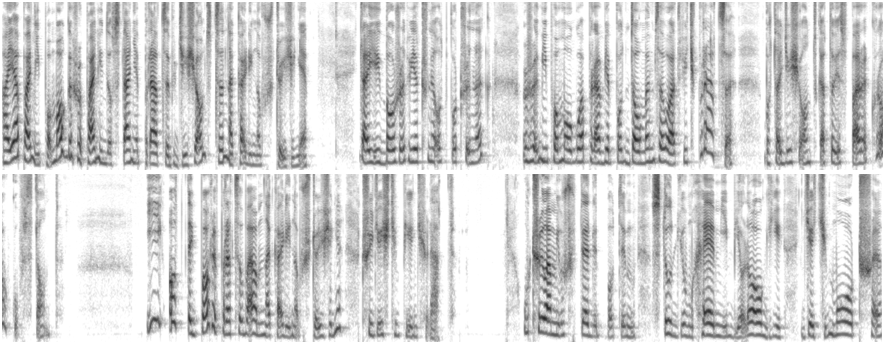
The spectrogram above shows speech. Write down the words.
a ja pani pomogę, że pani dostanie pracę w dziesiątce na Kalinowszczyźnie. Daj jej Boże wieczny odpoczynek, że mi pomogła prawie pod domem załatwić pracę, bo ta dziesiątka to jest parę kroków stąd. I od tej pory pracowałam na Kalinowszczyźnie 35 lat. Uczyłam już wtedy po tym studium chemii, biologii, dzieci młodsze.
